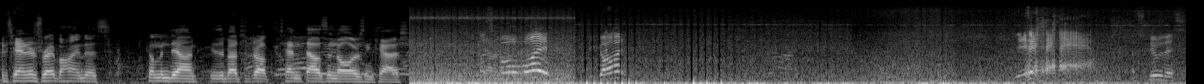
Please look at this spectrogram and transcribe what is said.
The Tanner's right behind us, coming down. He's about to drop $10,000 in cash. Let's go, boy. You got it? Yeah! Let's do this.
